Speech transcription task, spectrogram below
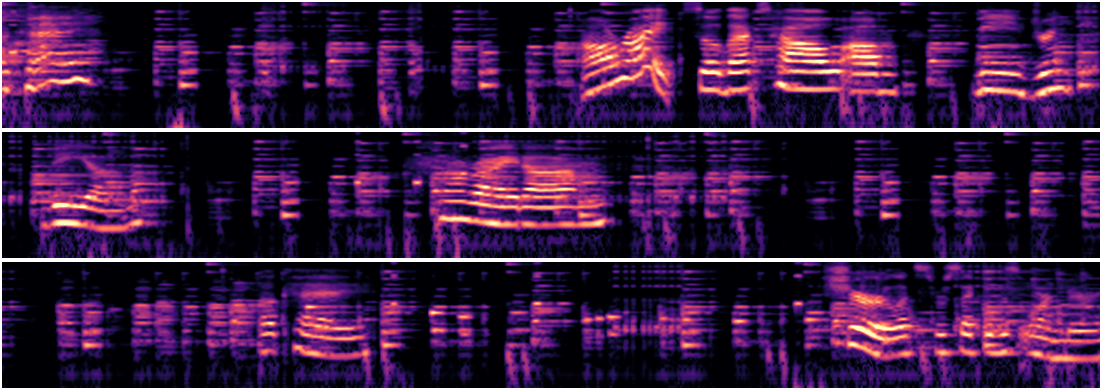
Okay. Alright, so that's how, um, we drink the, um... Alright, um... Okay. Sure, let's recycle this oranberry.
